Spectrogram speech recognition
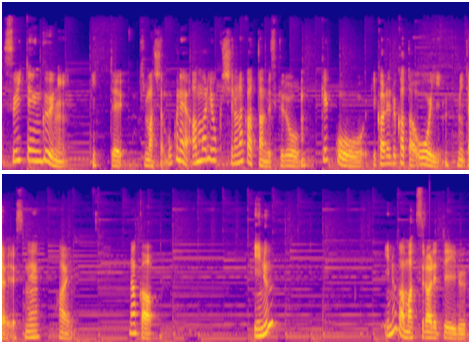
水天宮に行ってきました。僕ね、あんまりよく知らなかったんですけど、結構行かれる方多いみたいですね。はい。なんか、犬？犬が祀られている。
